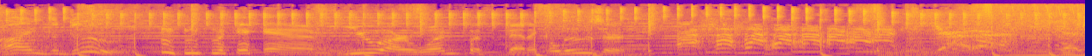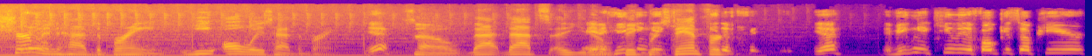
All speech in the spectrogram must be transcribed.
I'm the dude. Man, you are one pathetic loser. Yeah, Sherman had the brain. He always had the brain. Yeah. So that that's a, you And know big can for Stanford. To yeah, if he can get Kelee to focus up here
